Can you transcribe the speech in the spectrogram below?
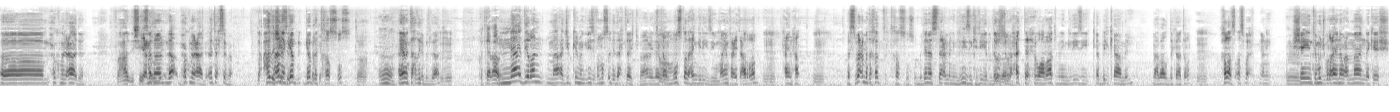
آم، حكم العادة. فهذا الشيء يعني يسوي- مثلا لا بحكم العادة. أنت احسبها لا هذا الشيء أنا قبل قبل. التخصص تمام. أيام التحضيري بالذات. كنت كلام عربي نادرا ما أجيب كلمة انجليزي في النص إلا إذا احتجت فاهم إذا كان. مصطلح إنجليزي وما ينفع يتعرب. حينحط. بس بعد ما دخلت التخصص وبدينا نستعمل إنجليزي كثير لدرجه. إنه حتى حوارات بالإنجليزي بالكامل مع بعض الدكاترة. خلاص أصبح يعني. شيء أنت مجبر عليه نوعا ما إنك إيش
